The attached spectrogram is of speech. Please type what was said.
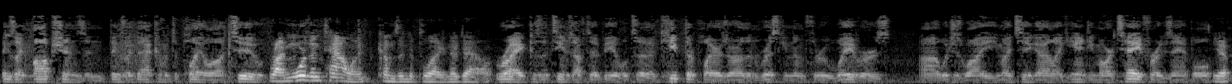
things like options and things like that come into play a lot too. Right, more than talent comes into play, no doubt. Right, because the teams have to be able to keep their players rather than risking them through waivers. Uh, which is why you might see a guy like Andy Marte, for example, yep.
